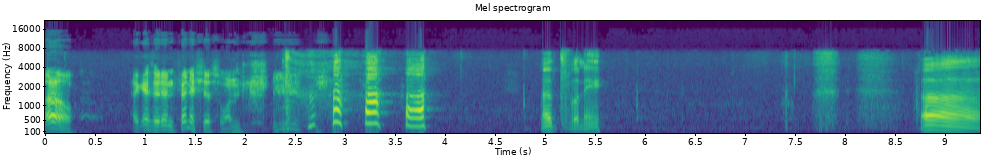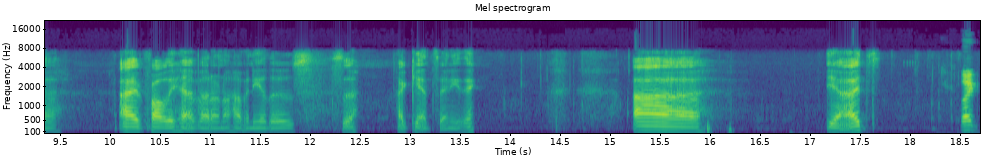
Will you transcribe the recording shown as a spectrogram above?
oh, I guess I didn't finish this one. That's funny. Uh, I probably have. I don't know how many of those, so I can't say anything. Uh, yeah, it's like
